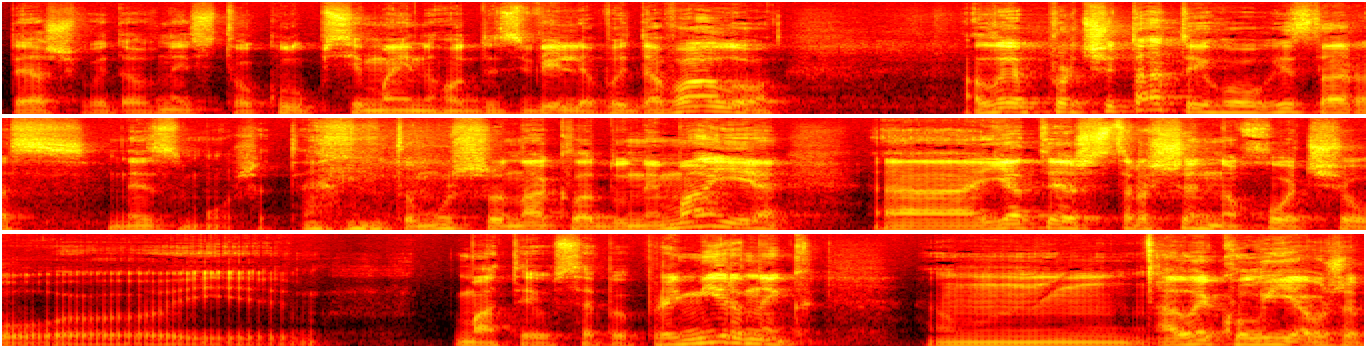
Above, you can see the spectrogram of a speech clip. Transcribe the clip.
теж видавництво клуб сімейного дозвілля видавало. Але прочитати його ви зараз не зможете, тому що накладу немає. Е, я теж страшенно хочу е, мати у себе примірник, але коли я вже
